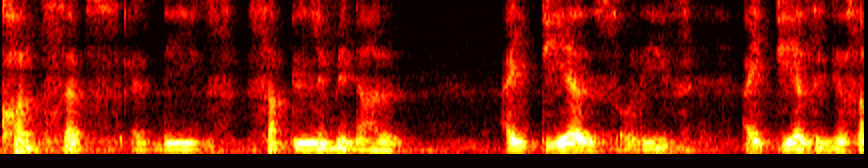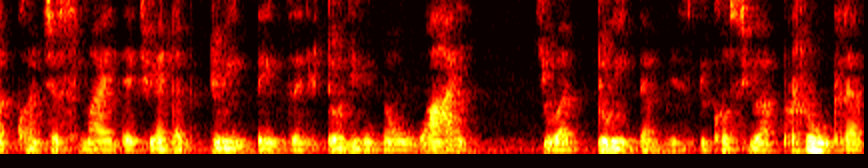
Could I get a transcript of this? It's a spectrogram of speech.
concepts and these subliminal ideas or these ideas in your subconscious mind that you end up doing things and you don't even know why you are doing them It's because you are programmed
